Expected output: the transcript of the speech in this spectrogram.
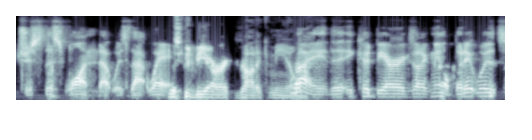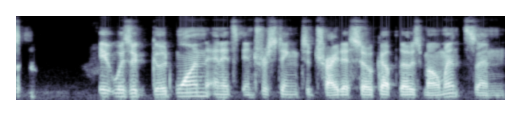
just this one that was that way. This could be our exotic meal. Right, it could be our exotic meal, but it was it was a good one and it's interesting to try to soak up those moments and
